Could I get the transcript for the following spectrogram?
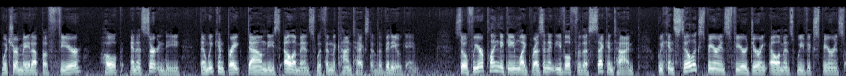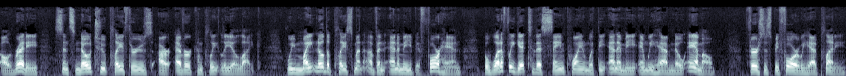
which are made up of fear, hope, and uncertainty, then we can break down these elements within the context of a video game. So if we are playing a game like Resident Evil for the second time, we can still experience fear during elements we've experienced already, since no two playthroughs are ever completely alike. We might know the placement of an enemy beforehand, but what if we get to this same point with the enemy and we have no ammo, versus before we had plenty?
